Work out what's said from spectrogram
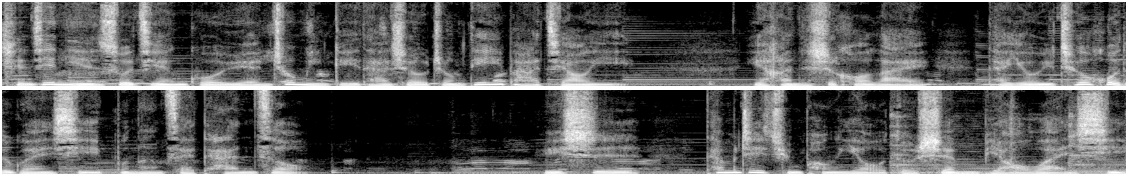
陈建年所见过原住民吉他手中第一把交椅，遗憾的是后来他由于车祸的关系不能再弹奏，于是他们这群朋友都深表惋惜。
